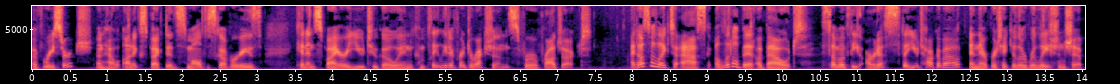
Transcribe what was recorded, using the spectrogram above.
of research and how unexpected small discoveries can inspire you to go in completely different directions for a project. I'd also like to ask a little bit about some of the artists that you talk about and their particular relationship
